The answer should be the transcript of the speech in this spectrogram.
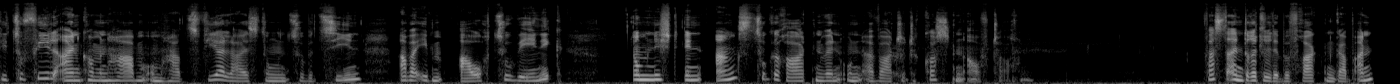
die zu viel Einkommen haben, um Hartz-IV-Leistungen zu beziehen, aber eben auch zu wenig, um nicht in Angst zu geraten, wenn unerwartete Kosten auftauchen. Fast ein Drittel der Befragten gab an,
